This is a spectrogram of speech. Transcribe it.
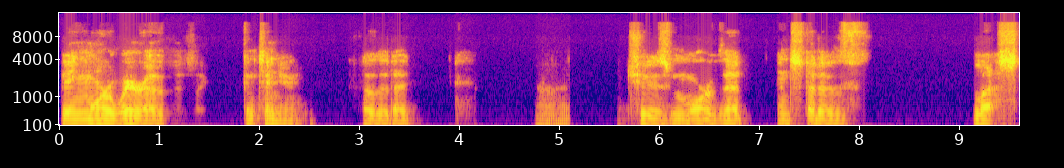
being more aware of continue so that I uh, choose more of that instead of less.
